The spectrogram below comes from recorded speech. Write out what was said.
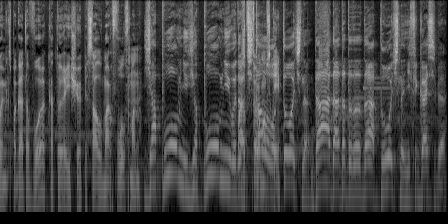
комикс по God of War, который еще писал Марф Волфман. Я помню, я помню его, я даже читал его, точно. Да, да, да, да, да, да, точно, нифига себе.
